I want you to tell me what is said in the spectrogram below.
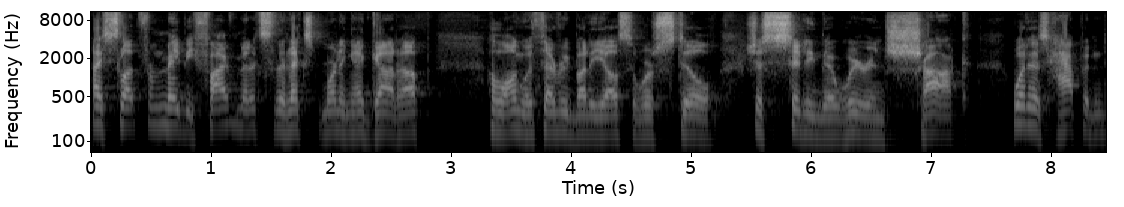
I slept for maybe five minutes. The next morning, I got up along with everybody else, and we're still just sitting there. We're in shock. What has happened?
